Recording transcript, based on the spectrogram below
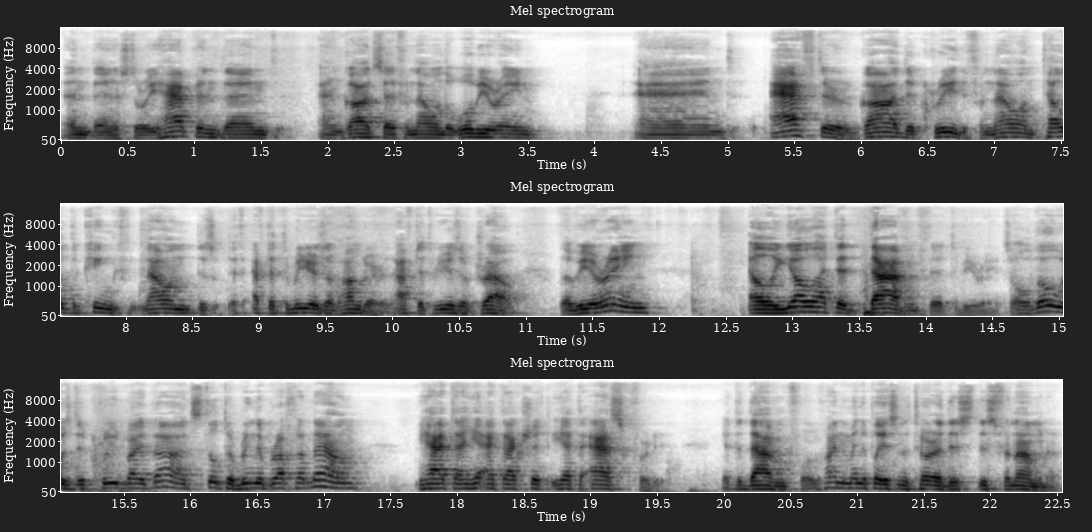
And then a story happened, and and God said, from now on, there will be rain. And after God decreed, from now on, tell the king, now on, after three years of hunger, after three years of drought, there'll be a rain. Eliyahu had to daven for there to be rain. So although it was decreed by God, still to bring the bracha down, he had to, he had to actually, he had to ask for it. He had to daven for it. We find in many places in the Torah this, this phenomenon.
